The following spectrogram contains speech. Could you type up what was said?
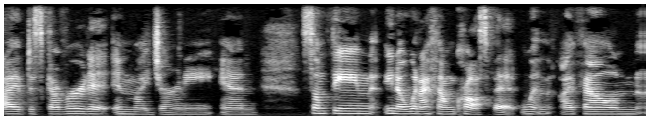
I have discovered it in my journey. And something, you know, when I found CrossFit, when I found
